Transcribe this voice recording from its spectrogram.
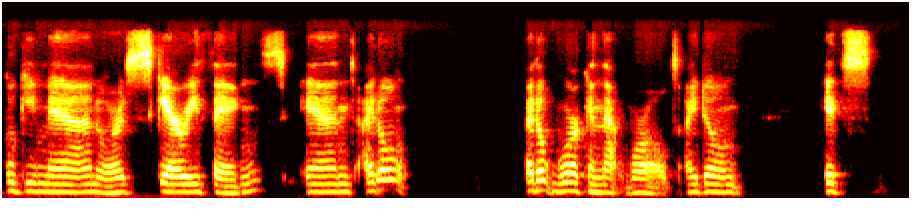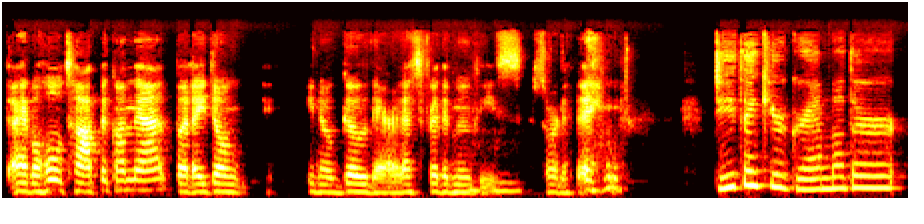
boogeyman or scary things. And i don't i don't work in that world. I don't it's i have a whole topic on that but i don't you know go there. That's for the movies mm-hmm. sort of thing. Do you think your grandmother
